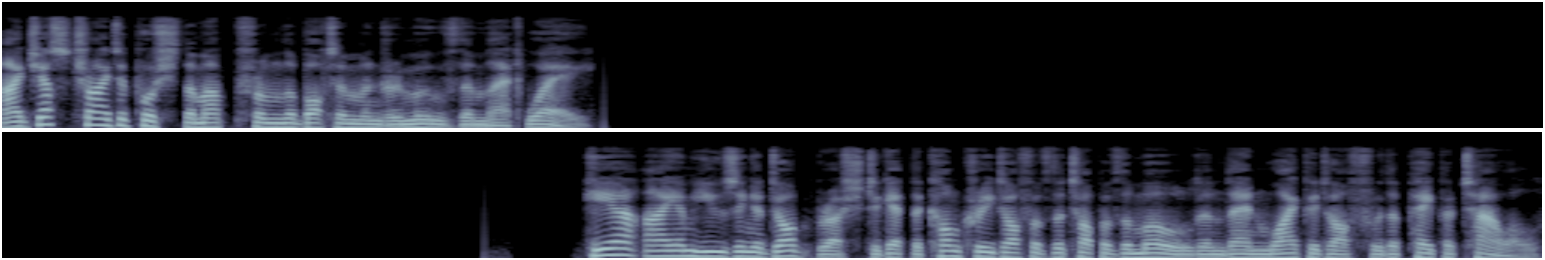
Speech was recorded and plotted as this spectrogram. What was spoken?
I just try to push them up from the bottom and remove them that way. Here I am using a dog brush to get the concrete off of the top of the mold and then wipe it off with a paper towel.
